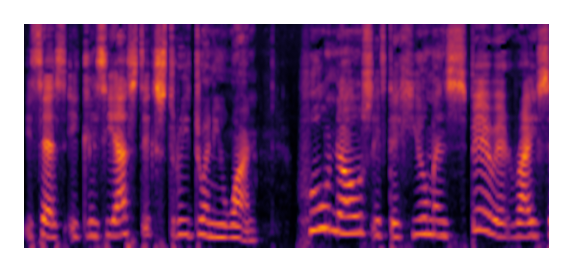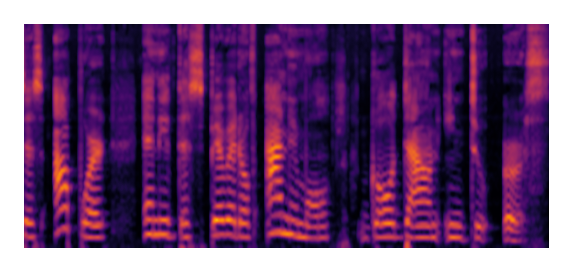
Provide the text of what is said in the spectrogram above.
It says Ecclesiastics 3:21, "Who knows if the human spirit rises upward and if the spirit of animals go down into earth?"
